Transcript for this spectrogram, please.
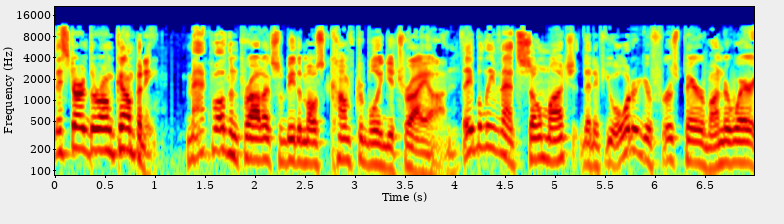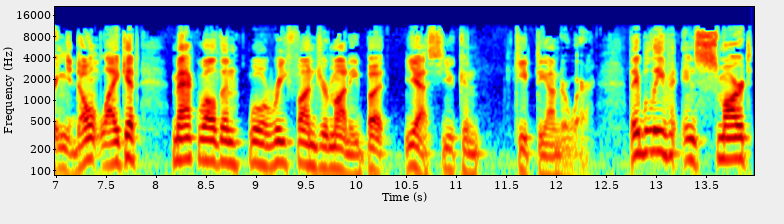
they started their own company. Mack Weldon products will be the most comfortable you try on. They believe in that so much that if you order your first pair of underwear and you don't like it, Mack Weldon will refund your money. But yes, you can keep the underwear. They believe in smart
